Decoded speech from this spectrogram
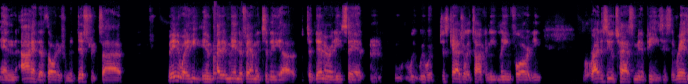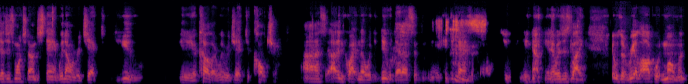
and I had the authority from the district side. But anyway, he invited me and the family to the uh, to dinner, and he said we, we were just casually talking. He leaned forward, and he right as he was passing me the peas, he said, "Reg, I just want you to understand, we don't reject you, you know, your color. We reject your culture." I said, I didn't quite know what to do with that. I said, "Could you pass this?" You know, you know, it was just like it was a real awkward moment.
